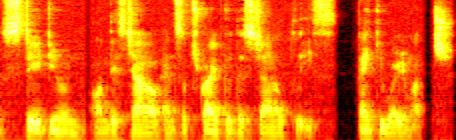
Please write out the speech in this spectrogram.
stay tuned on this channel and subscribe to this channel please. Thank you very much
